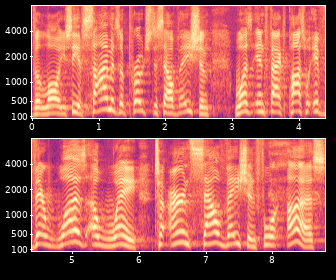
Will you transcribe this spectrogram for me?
the law. You see, if Simon's approach to salvation was in fact possible, if there was a way to earn salvation for us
